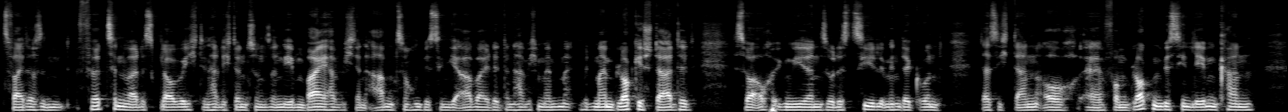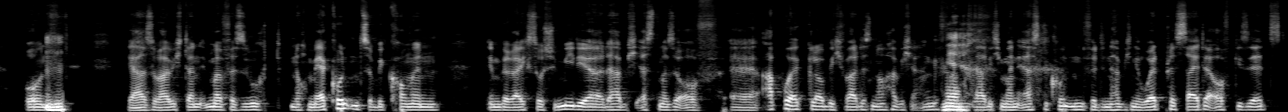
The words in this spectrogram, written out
2014 war das, glaube ich. Den hatte ich dann schon so nebenbei. Habe ich dann abends noch ein bisschen gearbeitet. Dann habe ich mein, mit meinem Blog gestartet. Das war auch irgendwie dann so das Ziel im Hintergrund, dass ich dann auch äh, vom Blog ein bisschen leben kann. Und mhm. ja, so habe ich dann immer versucht, noch mehr Kunden zu bekommen im Bereich Social Media. Da habe ich erstmal so auf äh, Upwork, glaube ich, war das noch, habe ich angefangen. Ja. Da hatte ich meinen ersten Kunden, für den habe ich eine WordPress-Seite aufgesetzt.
